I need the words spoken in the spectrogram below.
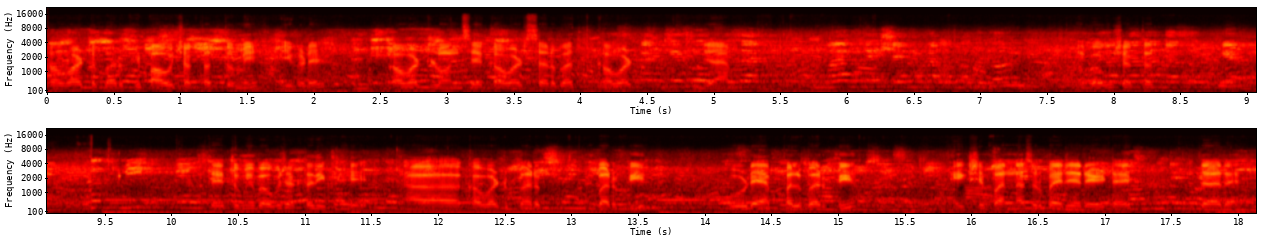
कवट बर्फी पाहू शकतात तुम्ही इकडे. कवट लोणचे कवट सरबत कवट जॅम. बघू शकतात ते तुम्ही बघू शकता इकडे कवट बर्फ बर्फी गुड ॲपल बर्फी. एकशे पन्नास रुपयाचे रेट आहे. दर आहे.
